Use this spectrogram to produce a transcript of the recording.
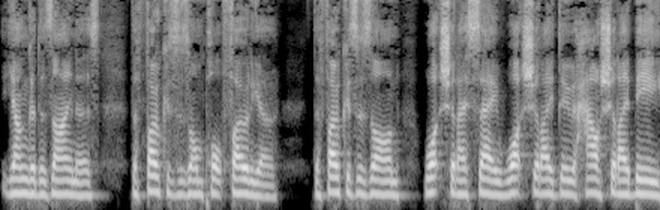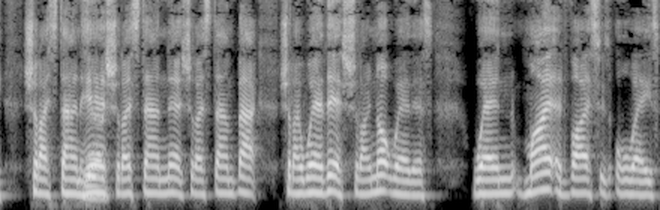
younger designers, the focus is on portfolio. The focus is on what should I say? What should I do? How should I be? Should I stand here? Yeah. Should I stand there? Should I stand back? Should I wear this? Should I not wear this? When my advice is always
